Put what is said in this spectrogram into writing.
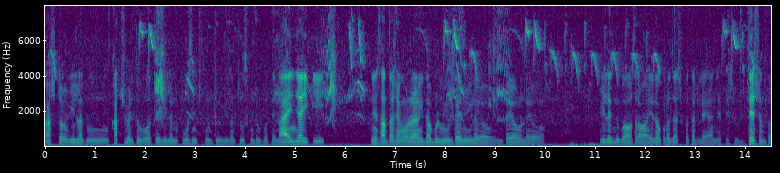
కష్టం వీళ్ళకు ఖర్చు పెడుతూ పోతే వీళ్ళని పోషించుకుంటూ వీళ్ళని చూసుకుంటూ పోతే నా ఎంజాయ్కి నేను సంతోషంగా ఉండడానికి డబ్బులు మిగులుతాయో మిగిలాయో ఉంటాయో ఉండయో వీళ్ళు ఎందుకు అవసరమా? ఏదో ఒక రోజు చచ్చిపోతారులే అని చెప్పేసి ఉద్దేశంతో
